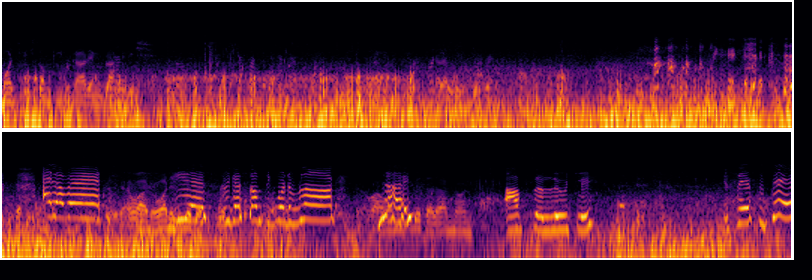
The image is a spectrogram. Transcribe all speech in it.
Mudfish, some people call them blackfish. That's not it. No, no, that is different. I love it! Yeah, one, one is Yes, better. we got something for the vlog. Is Nice. better than none. Absolutely. You saved the day,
